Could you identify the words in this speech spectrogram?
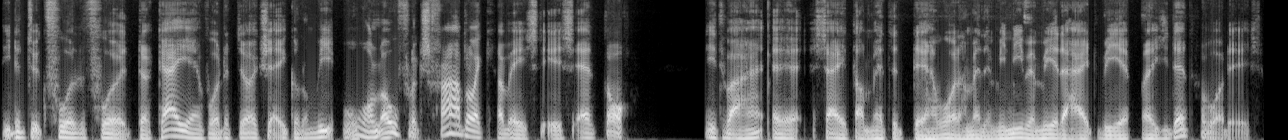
Die natuurlijk voor, voor Turkije en voor de Turkse economie ongelooflijk schadelijk geweest is. En toch, niet waar, eh, zij het dan met het, tegenwoordig met een minieme meerderheid weer president geworden is.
